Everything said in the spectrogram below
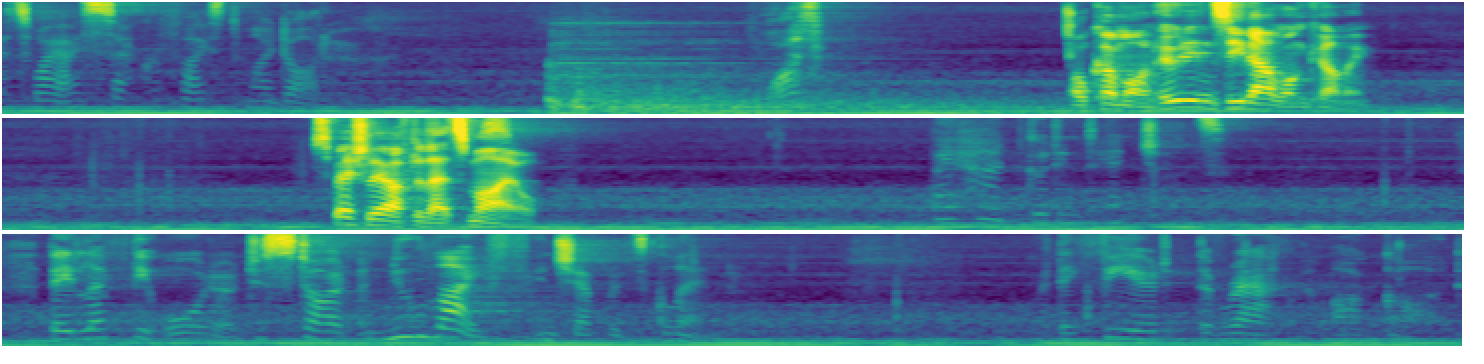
That's why I sacrificed my daughter. What? Oh, come on. Who didn't see that one coming? Especially after that smile. They had good intentions. They left the Order to start a new life in Shepherd's Glen. But they feared the wrath of our God.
